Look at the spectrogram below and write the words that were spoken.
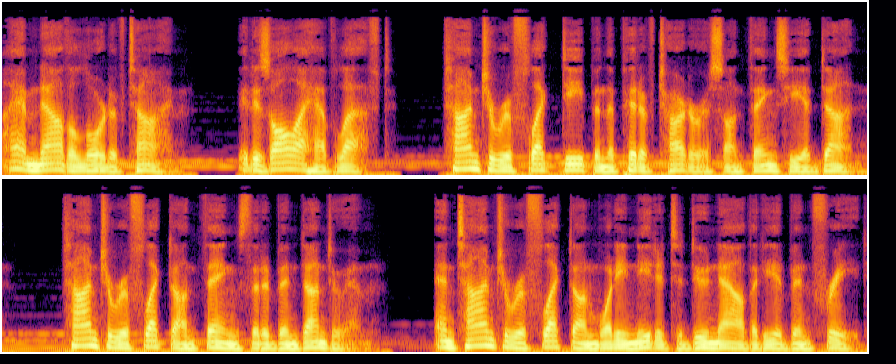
I am now the Lord of time. It is all I have left. Time to reflect deep in the pit of Tartarus on things he had done. Time to reflect on things that had been done to him. And time to reflect on what he needed to do now that he had been freed.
